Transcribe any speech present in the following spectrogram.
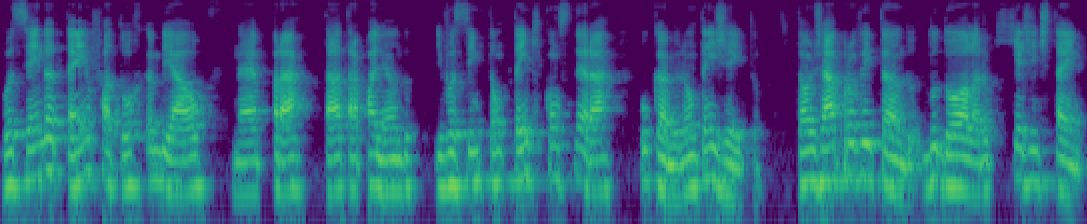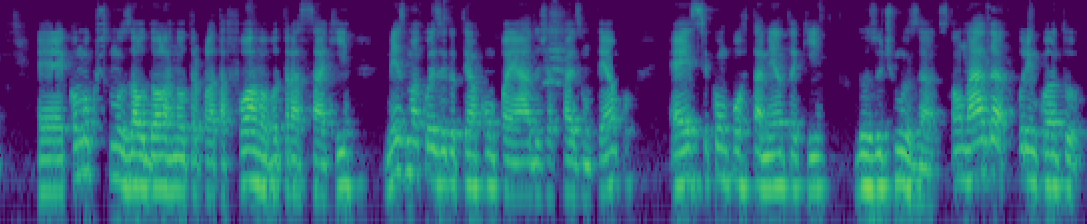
você ainda tem o fator cambial, né, para estar tá atrapalhando e você então tem que considerar o câmbio. Não tem jeito. Então, já aproveitando do dólar, o que, que a gente tem? É, como eu costumo usar o dólar na outra plataforma, vou traçar aqui, mesma coisa que eu tenho acompanhado já faz um tempo, é esse comportamento aqui dos últimos anos. Então, nada, por enquanto,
